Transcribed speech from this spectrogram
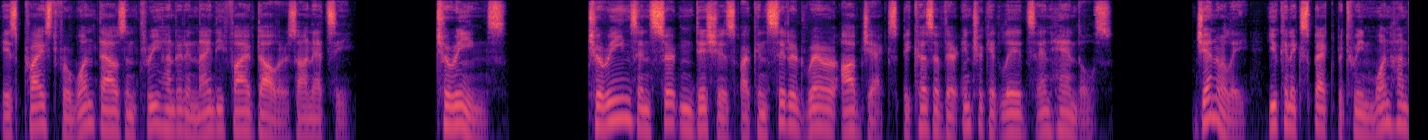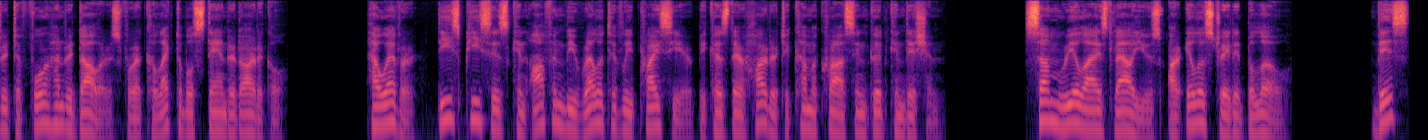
is priced for $1,395 on Etsy. Tureens. Tureens and certain dishes are considered rarer objects because of their intricate lids and handles. Generally, you can expect between $100 to $400 for a collectible standard article. However, these pieces can often be relatively pricier because they're harder to come across in good condition. Some realized values are illustrated below. This,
